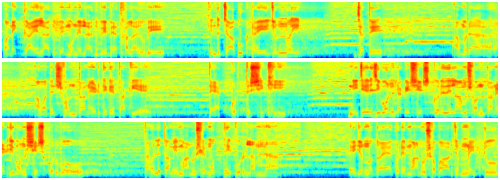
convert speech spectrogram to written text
অনেক গায়ে লাগবে, মনে লাগবে, ব্যথা লাগবে। কিন্তু চাবুকটা এই জন্যই যাতে আমরা আমাদের সন্তানের দিকে তাকিয়ে ত্যাগ করতে শিখি। নিজের জীবনটাকে শেষ করে দিলাম, সন্তানের জীবন শেষ করব। তাহলে তো আমি মানুষের মধ্যেই পড়লাম না। এই জন্য দয়া করে মানুষ হবার জন্য একটু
